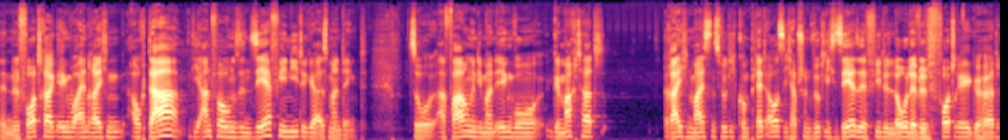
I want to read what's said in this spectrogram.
einen Vortrag irgendwo einreichen. Auch da, die Anforderungen sind sehr viel niedriger, als man denkt. So Erfahrungen, die man irgendwo gemacht hat, reichen meistens wirklich komplett aus. Ich habe schon wirklich sehr, sehr viele Low-Level-Vorträge gehört,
